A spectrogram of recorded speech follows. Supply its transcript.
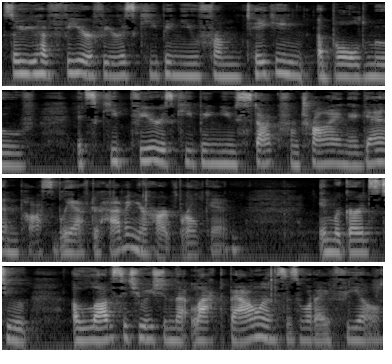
So you have fear. Fear is keeping you from taking a bold move it's keep fear is keeping you stuck from trying again, possibly after having your heart broken. In regards to a love situation that lacked balance is what I feel.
